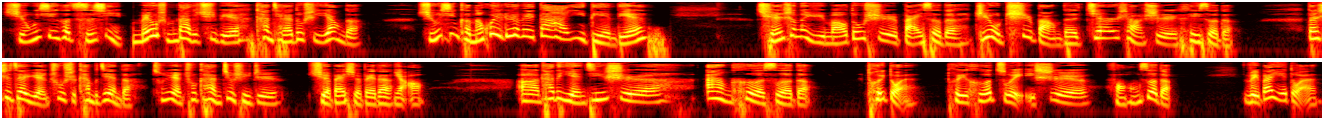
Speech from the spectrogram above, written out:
雄性和雌性没有什么大的区别，看起来都是一样的。雄性可能会略微大一点点，全身的羽毛都是白色的，只有翅膀的尖儿上是黑色的。但是在远处是看不见的，从远处看就是一只雪白雪白的鸟，啊，它的眼睛是暗褐色的，腿短，腿和嘴是粉红色的，尾巴也短，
